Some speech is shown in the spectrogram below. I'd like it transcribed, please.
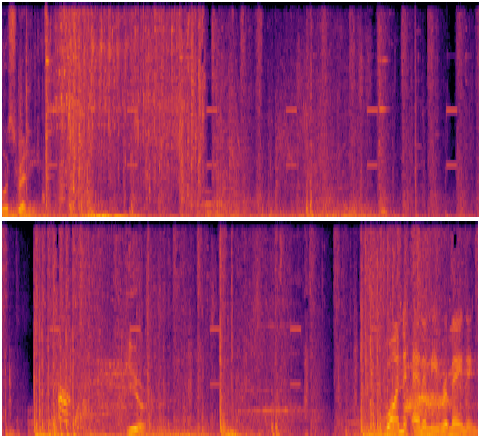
Teleport's ready. Here. One enemy remaining.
